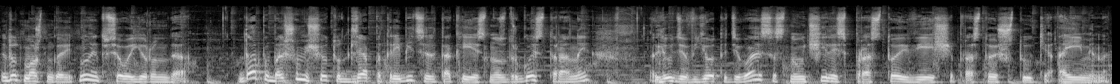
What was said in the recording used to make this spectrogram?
И тут можно говорить, ну, это все ерунда. Да, по большому счету для потребителя так и есть. Но с другой стороны, люди в Yota Devices научились простой вещи, простой штуке. А именно,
